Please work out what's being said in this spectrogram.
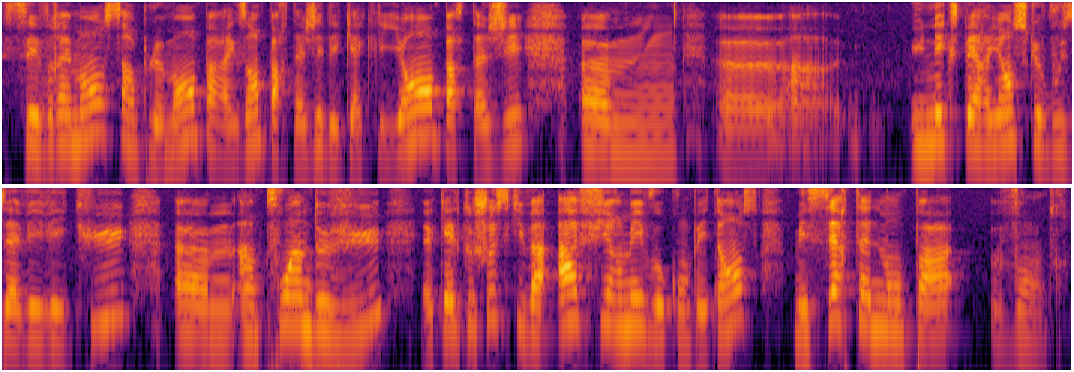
c'est vraiment simplement par exemple partager des cas clients, partager une expérience que vous avez vécue, euh, un point de vue, euh, quelque chose qui va affirmer vos compétences, mais certainement pas vendre.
